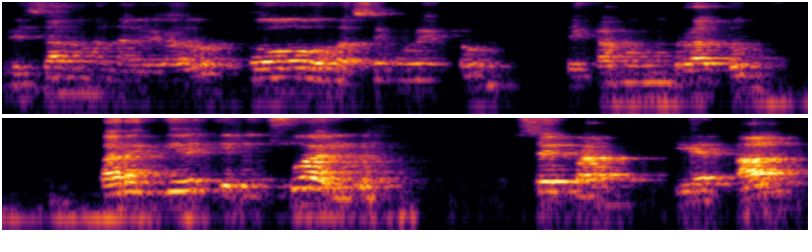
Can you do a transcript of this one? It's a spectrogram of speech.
Ingresamos al navegador, todos hacemos esto, un rato para que el usuario sepa que al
